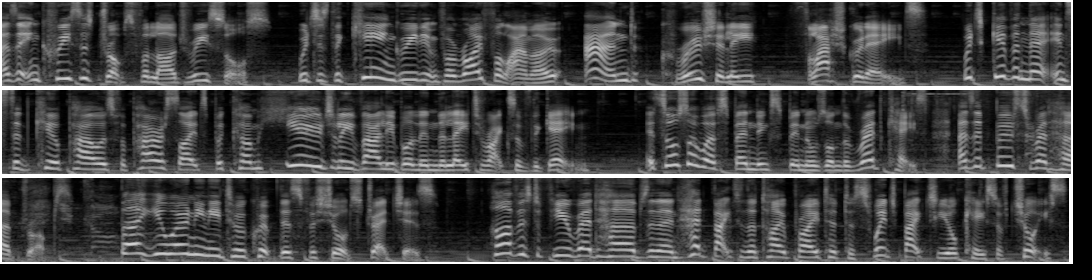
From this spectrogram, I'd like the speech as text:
as it increases drops for large resource, which is the key ingredient for rifle ammo and, crucially, flash grenades, which given their instant kill powers for parasites become hugely valuable in the later acts of the game. It's also worth spending spinels on the red case, as it boosts red herb drops. But you only need to equip this for short stretches. Harvest a few red herbs and then head back to the typewriter to switch back to your case of choice.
